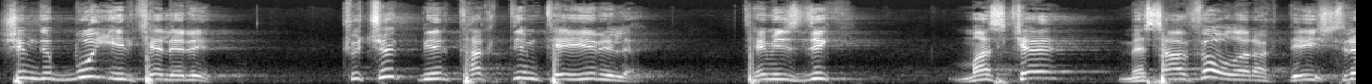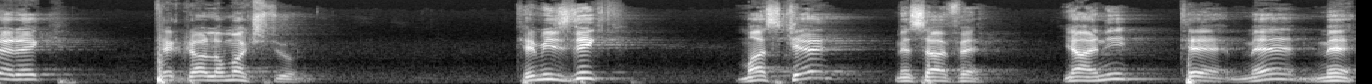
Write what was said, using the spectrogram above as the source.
Şimdi bu ilkeleri küçük bir takdim tehir ile temizlik, maske, mesafe olarak değiştirerek tekrarlamak istiyorum. Temizlik, maske, mesafe. Yani TMM.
